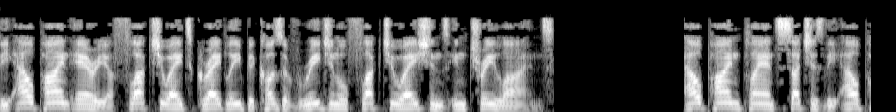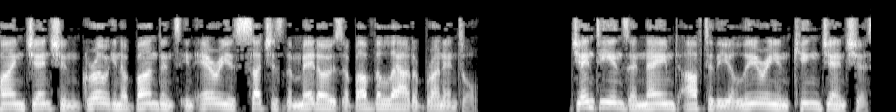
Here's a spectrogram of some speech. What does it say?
The alpine area fluctuates greatly because of regional fluctuations in tree lines. Alpine plants such as the alpine gentian grow in abundance in areas such as the meadows above the Lauterbrunnental. Gentians are named after the Illyrian king Gentius,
